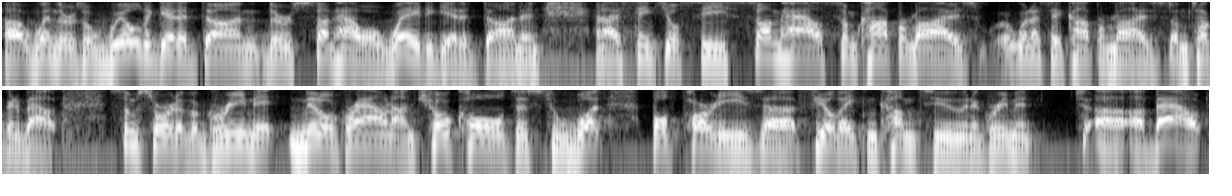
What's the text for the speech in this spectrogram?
uh, when there's a will to get it done, there's somehow a way to get it done, and and I think you'll see somehow some compromise. When I say compromise, I'm talking about some sort of agreement, middle ground on chokeholds as to what both parties uh, feel they can come to an agreement uh, about.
